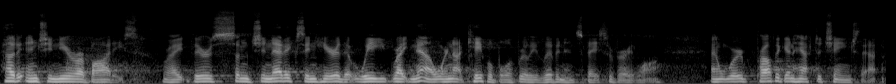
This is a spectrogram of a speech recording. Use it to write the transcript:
how to engineer our bodies right? There's some genetics in here that we, right now, we're not capable of really living in space for very long. and we're probably going to have to change that.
